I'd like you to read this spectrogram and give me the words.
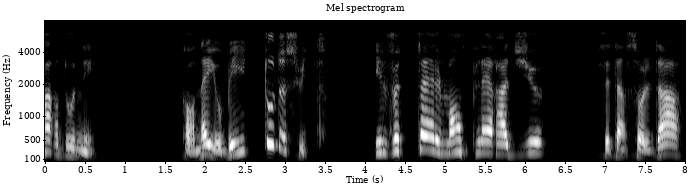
pardonné. Corneille obéit tout de suite. Il veut tellement plaire à Dieu. C'est un soldat.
